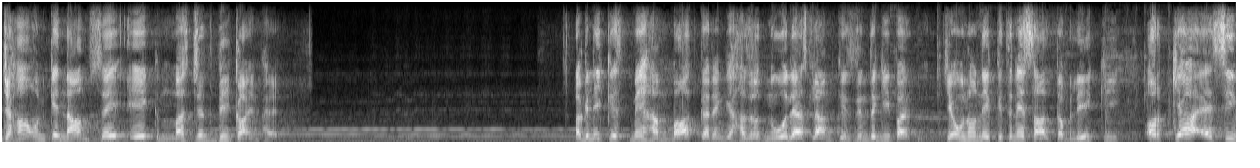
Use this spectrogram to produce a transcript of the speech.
جہاں ان کے نام سے ایک مسجد بھی قائم ہے۔ اگلی قسط میں ہم بات کریں گے حضرت نور علیہ السلام کی زندگی پر کہ انہوں نے کتنے سال تبلیغ کی اور کیا ایسی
